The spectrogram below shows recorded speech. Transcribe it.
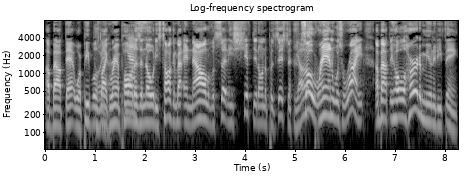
about that, where people was oh, like Rand Paul Yes. doesn't know what he's talking about, and now all of a sudden he shifted on the position. Yup. So Rand was right about the whole herd immunity thing,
